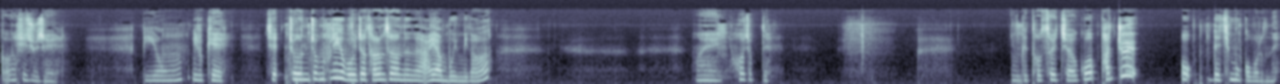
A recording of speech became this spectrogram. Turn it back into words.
깡시 주제. 비용 이렇게 제, 전 좀 흐리게 보이죠? 다른 사람들은 아예 안 보입니다. 아이 허접대. 이렇게 더 설치하고 밧줄! 어, 내 뒷목 꺼버렸네.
